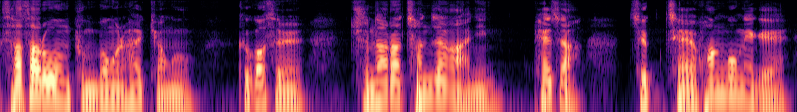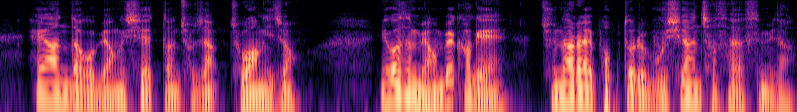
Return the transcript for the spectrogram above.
사사로운 분봉을 할 경우 그것을 주나라 천자가 아닌 패자, 즉 제황공에게 해야 한다고 명시했던 조장, 조항이죠. 이것은 명백하게 주나라의 법도를 무시한 처사였습니다.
